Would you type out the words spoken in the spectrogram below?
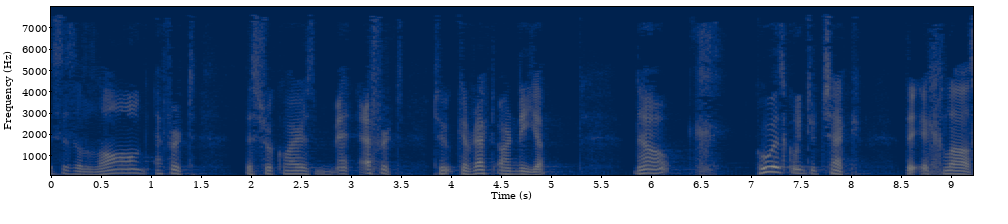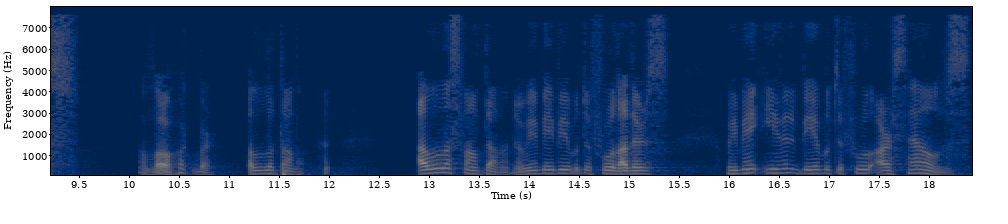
This is a long effort. This requires effort to correct our niyyah. Now, who is going to check the ikhlas? Allahu Akbar. Allah Ta'ala. Allah subhanahu wa we may be able to fool others. We may even be able to fool ourselves,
